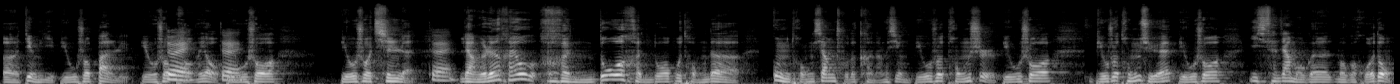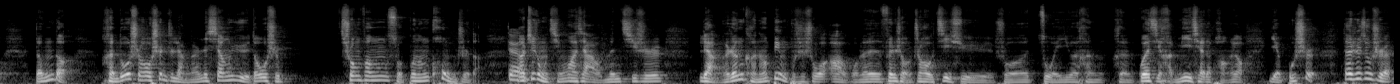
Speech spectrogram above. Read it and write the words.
呃定义，比如说伴侣，比如说朋友，比如说比如说亲人。对，两个人还有很多很多不同的共同相处的可能性，比如说同事，比如说比如说同学，比如说一起参加某个某个活动等等。很多时候，甚至两个人的相遇都是双方所不能控制的。那这种情况下，我们其实两个人可能并不是说啊，我们分手之后继续说做一个很很关系很密切的朋友，也不是。但是就是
